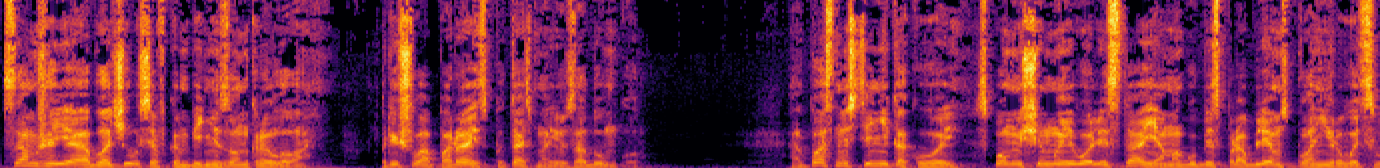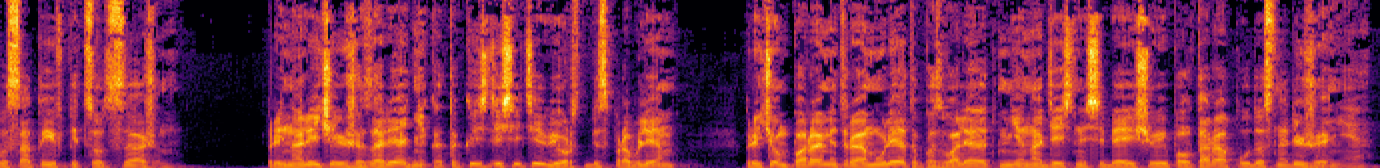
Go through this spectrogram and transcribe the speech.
Сам же я облачился в комбинезон крыло. Пришла пора испытать мою задумку. Опасности никакой. С помощью моего листа я могу без проблем спланировать с высоты в 500 сажен. При наличии же зарядника, так и с 10 верст без проблем. Причем параметры амулета позволяют мне надеть на себя еще и полтора пуда снаряжения.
